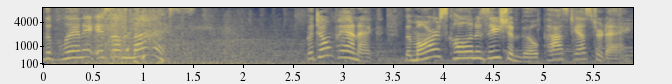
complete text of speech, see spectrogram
the planet is a mess. But don't panic. The Mars colonization bill passed yesterday.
